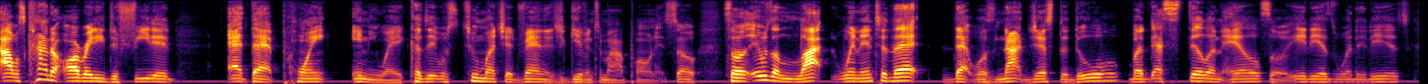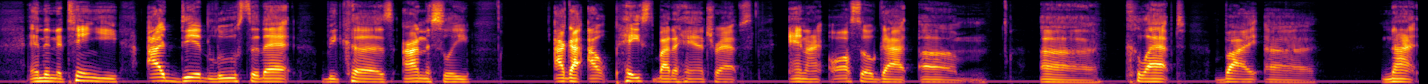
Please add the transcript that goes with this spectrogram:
I was kind of already defeated at that point anyway because it was too much advantage given to my opponent. So so it was a lot went into that that was not just the duel, but that's still an L, so it is what it is. And then the Tenyi, I did lose to that because honestly, I got outpaced by the hand traps, and I also got um uh clapped by uh not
